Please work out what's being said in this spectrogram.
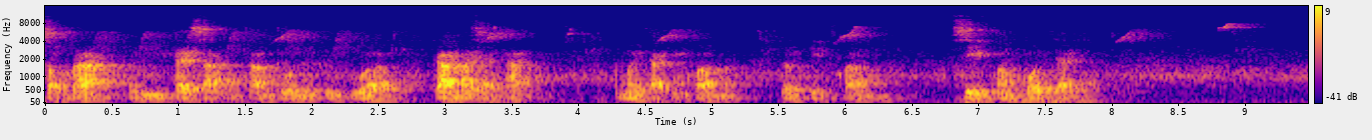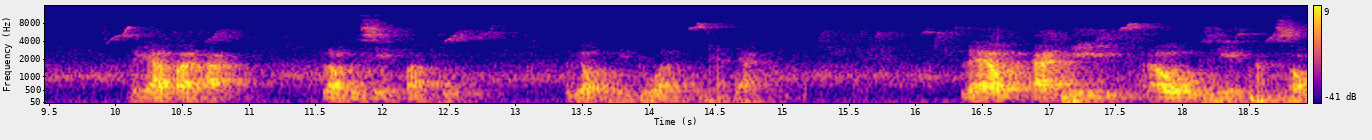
สองรากมันมีแค่สามสามตัวนั่นคือตัวการไม่สันทัดมจากที่ความเราติดความเสพความพอใจพยาบาทักเราไปเสพความทุกข์มันยอมมาเป็นตัวทัดยักแล้วการที่เราเสพทั้งสอง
